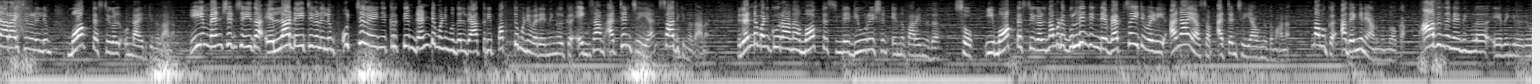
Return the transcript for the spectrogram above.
ഞായറാഴ്ചകളിലും മോക്ക് ടെസ്റ്റുകൾ ഉണ്ടായിരിക്കുന്നതാണ്. ഈ മെൻഷൻ ചെയ്ത എല്ലാ ഡേറ്റുകളിലും ഉച്ച കഴിഞ്ഞ് കൃത്യം രണ്ട് മണി മുതൽ രാത്രി പത്ത് മണി വരെ നിങ്ങൾക്ക് എക്സാം അറ്റൻഡ് ചെയ്യാൻ സാധിക്കുന്നതാണ്. രണ്ട് മണിക്കൂറാണ് മോക്ക് ടെസ്റ്റിന്റെ ഡ്യൂറേഷൻ എന്ന് പറയുന്നത്. സോ ഈ മോക്ക് ടെസ്റ്റുകൾ നമ്മുടെ ബുള്ളിന്റെ വെബ്സൈറ്റ് വഴി അനായാസം അറ്റൻഡ് ചെയ്യാവുന്നതുമാണ്. നമുക്ക് അതെങ്ങനെയാണെന്ന് നോക്കാം. ആദ്യം തന്നെ നിങ്ങൾ ഏതെങ്കിലും ഒരു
